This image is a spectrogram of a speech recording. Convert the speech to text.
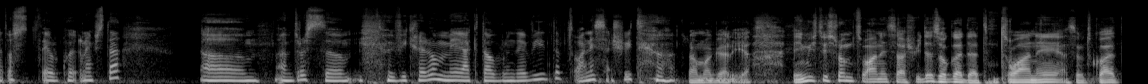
ნატოს წევრ ქვეყნებს და ამ დროს ვიფიქრე რომ მე აქ დავბრუნდები და მწვანე საშვით. რა მაგარია. იმისთვის რომ მწვანე საშვი და ზოგადად მწვანე, ასე ვთქვათ,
